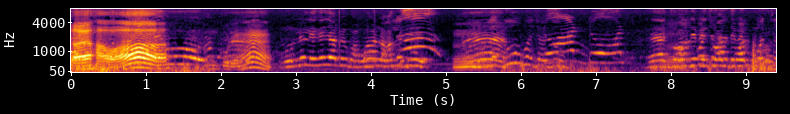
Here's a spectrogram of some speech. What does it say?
হ্যাঁ, হাওয়া করে হ্যাঁ নড়লে লেগে যাবে বাবা লাগবে হুম। ডুব হয়ে যাবে ডুব হ্যাঁ জল দেবে জল দেবে। পড়ছে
